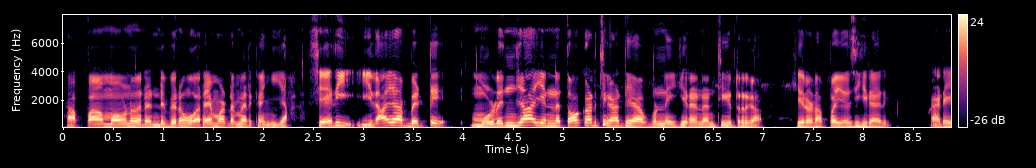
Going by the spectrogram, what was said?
அப்பா அம்மாவனும் ரெண்டு பேரும் ஒரே மாட்டமே இருக்காங்கய்யா. சரி இதாயா பெட்டு? முடிஞ்சா என்னை தோக்கடிச்சு காட்டியா அப்படின்னு ஹீரோ நினச்சிக்கிட்டு இருக்கான். ஹீரோட அப்பா யோசிக்கிறாரு. அடே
